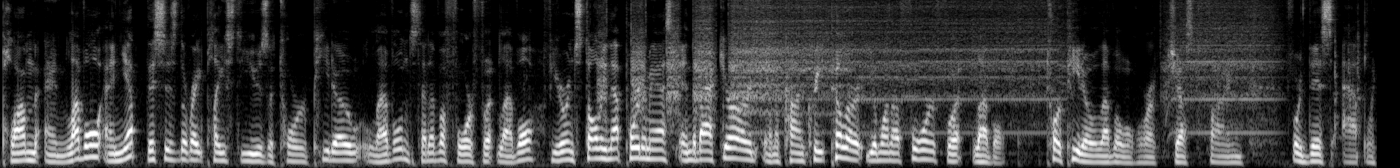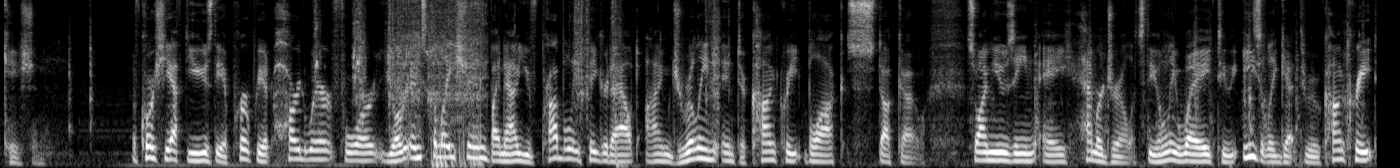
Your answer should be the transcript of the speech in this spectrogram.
plumb and level. And yep, this is the right place to use a torpedo level instead of a four foot level. If you're installing that portamast in the backyard in a concrete pillar, you want a four foot level. Torpedo level will work just fine for this application. Of course, you have to use the appropriate hardware for your installation. By now, you've probably figured out I'm drilling into concrete block stucco. So I'm using a hammer drill. It's the only way to easily get through concrete,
